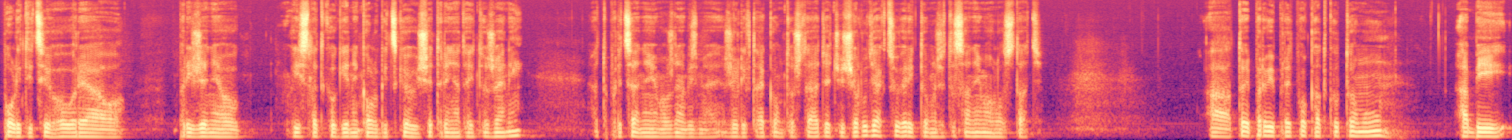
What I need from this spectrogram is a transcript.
politici hovoria o prížene o výsledkoch ginekologického vyšetrenia tejto ženy. A to predsa nie je možné, aby sme žili v takomto štáte. Čiže ľudia chcú veriť tomu, že to sa nemohlo stať. A to je prvý predpoklad ku tomu, aby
